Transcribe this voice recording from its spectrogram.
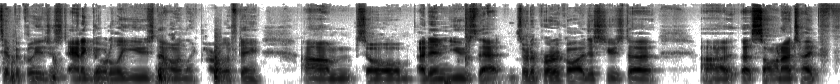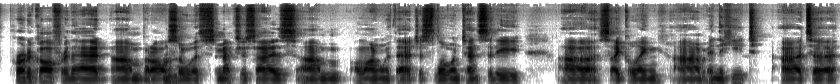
typically just anecdotally use now in like powerlifting. Um, so I didn't use that sort of protocol. I just used a uh, a sauna type protocol for that, um, but also with some exercise um, along with that, just low intensity uh, cycling um, in the heat uh, to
